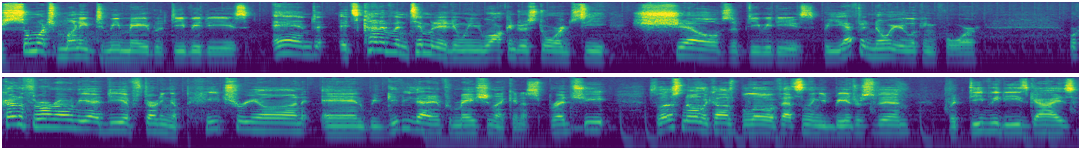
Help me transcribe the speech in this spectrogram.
There's so much money to be made with DVDs, and it's kind of intimidating when you walk into a store and see shelves of DVDs, but you have to know what you're looking for. We're kind of throwing around the idea of starting a Patreon, and we give you that information like in a spreadsheet. So let us know in the comments below if that's something you'd be interested in. But DVDs, guys,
